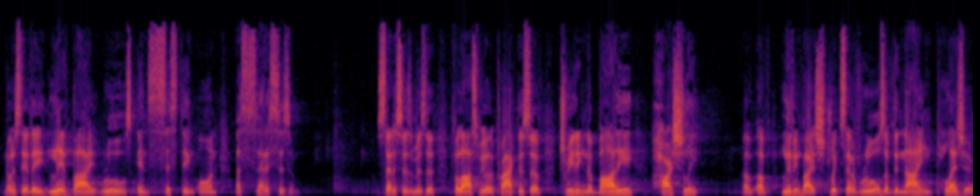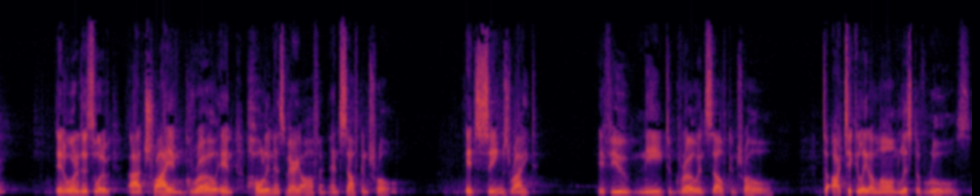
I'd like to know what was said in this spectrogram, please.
Notice there, they live by rules, insisting on asceticism. Asceticism is the philosophy or the practice of treating the body harshly, of, of living by a strict set of rules, of denying pleasure in order to sort of uh, try and grow in holiness very often and self control. It seems right if you need to grow in self control to articulate a long list of rules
